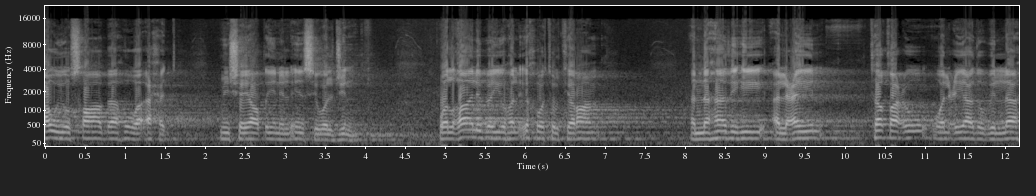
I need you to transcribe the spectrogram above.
أو يصاب هو أحد من شياطين الإنس والجن. والغالب أيها الإخوة الكرام أن هذه العين تقع والعياذ بالله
